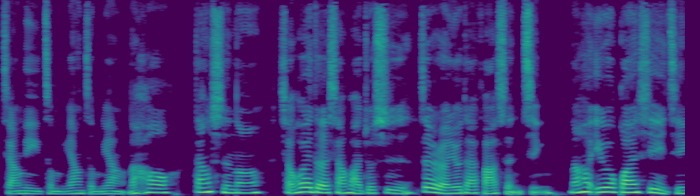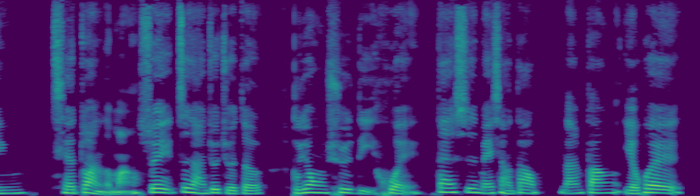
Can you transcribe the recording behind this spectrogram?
讲你怎么样怎么样？”然后当时呢，小慧的想法就是这个人又在发神经，然后因为关系已经切断了嘛，所以自然就觉得不用去理会。但是没想到男方也会。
